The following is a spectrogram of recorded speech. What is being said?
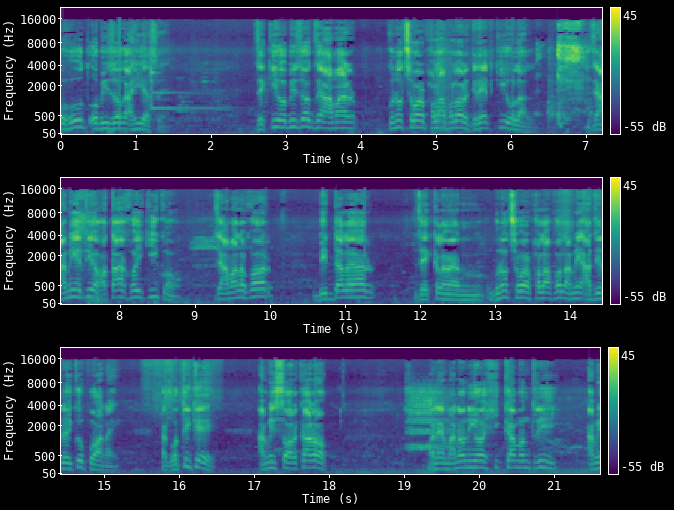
বহুত অভিযোগ আহি আছে। যে কি অভিযোগ? যে আমাৰ গুণোৎসৱৰ ফলাফলৰ গ্ৰেড কি ওলাল? যে আমি এতিয়া হতাশ হৈ কি কওঁ? যে আমালোকৰ বিদ্যালয়ৰ যে গুণোৎসৱৰ ফলাফল আমি আজিলৈকেও পোৱা নাই। গতিকে আমি চৰকাৰক মানে মাননীয় শিক্ষামন্ত্ৰী আমি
